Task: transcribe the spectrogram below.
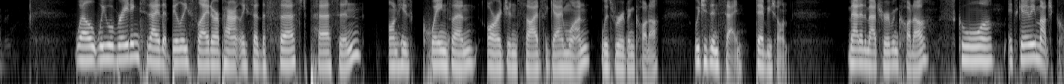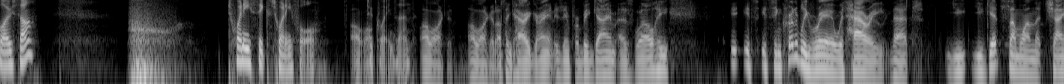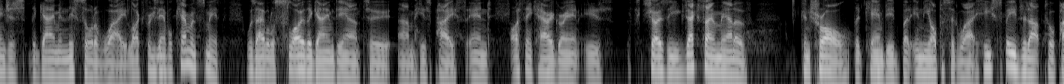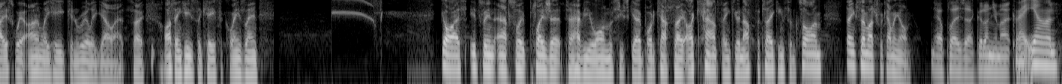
Well, we were reading today that Billy Slater apparently said the first person on his Queensland origin side for game one was Reuben Cotter, which is insane. Debutant. Man of the match, Reuben Cotter. Score, it's going to be much closer. 26 24 I, to Queensland. I like it. I like it. I think Harry Grant is in for a big game as well. He it's it's incredibly rare with Harry that you you get someone that changes the game in this sort of way. Like for example, Cameron Smith was able to slow the game down to um, his pace, and I think Harry Grant is shows the exact same amount of control that Cam did, but in the opposite way. He speeds it up to a pace where only he can really go at. So I think he's the key for Queensland. Guys, it's been an absolute pleasure to have you on the Six to Go podcast today. I can't thank you enough for taking some time. Thanks so much for coming on. Our pleasure. Good on you, mate. Great yarn.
